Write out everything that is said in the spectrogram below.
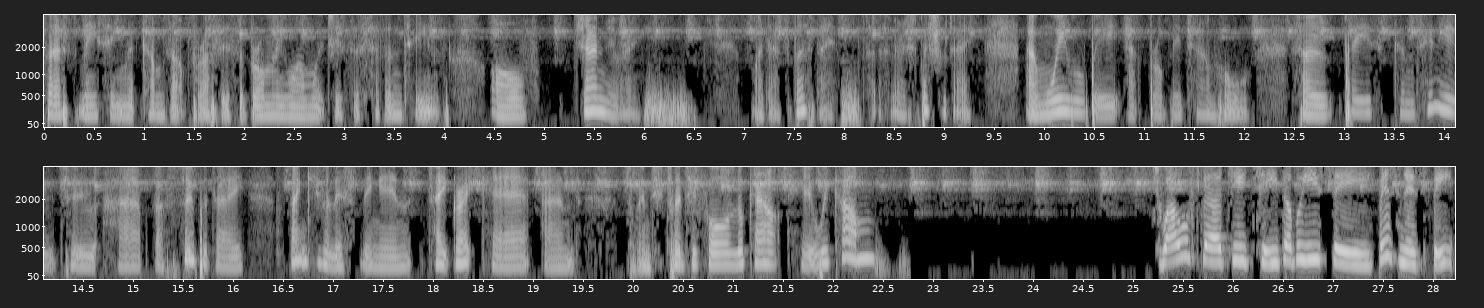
first meeting that comes up for us is the Bromley one, which is the 17th of January my dad's birthday, so it's a very special day. And we will be at Bromley Town Hall. So please continue to have a super day. Thank you for listening in. Take great care and 2024, look out, here we come. 12:30 TWC Business Beat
